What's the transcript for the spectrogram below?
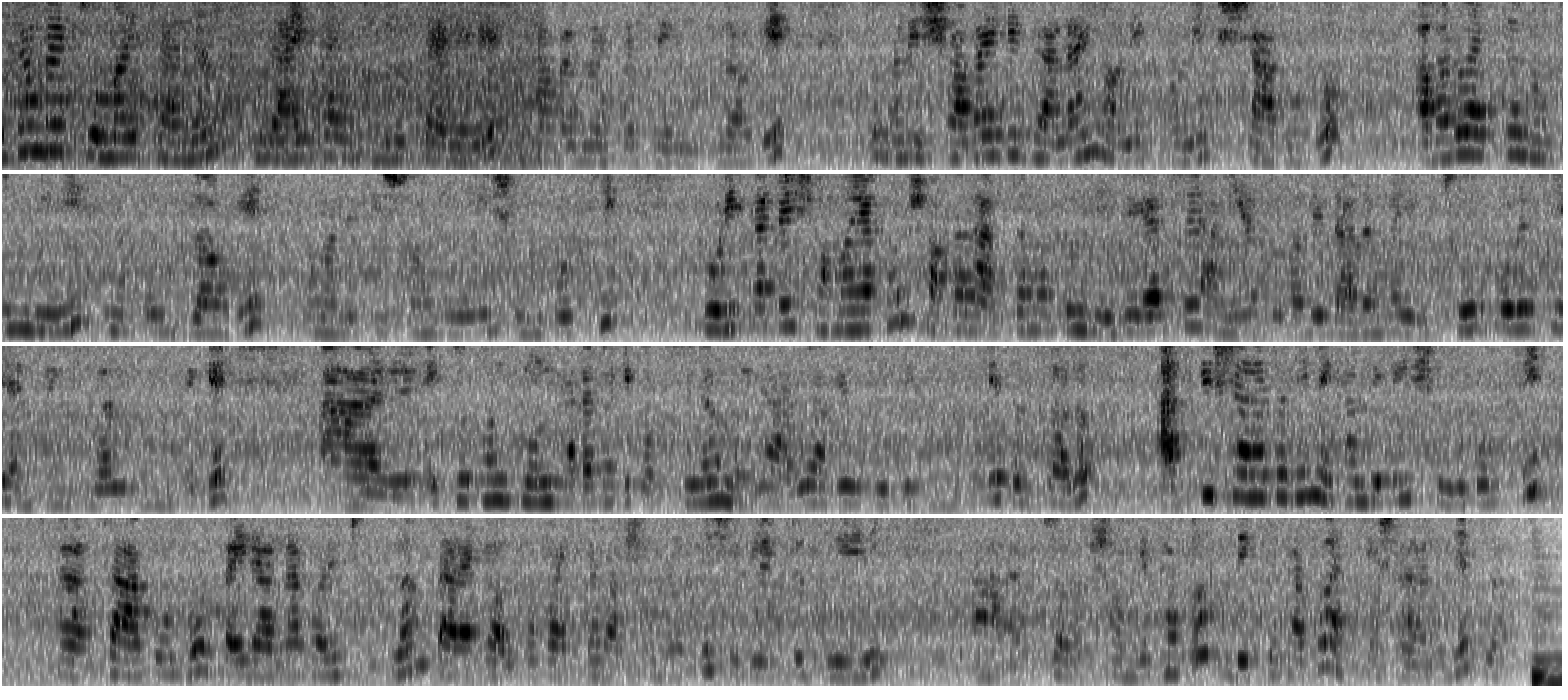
Welcome back to my channel life and me চ্যানেলে আবারও একটা ট্রেনিং ব্লগে তোমাদের সবাইকে জানাই অনেক অনেক স্বাগত। আবারও একটা নতুন দিনে, নতুন ব্লগে তোমাদেরকে সঙ্গে নিয়ে শুরু করছি। ঘড়ির কাটায় সময় এখন, সকাল আটটা মতন বেজে গেছে। আমি আর তোমাদের দাদাভাই উঠেও পড়েছি অ্যাজ ইউজুয়াল ঘুম থেকে। আর একটুক্ষণ ফোন ঘাটাঘাটি করছিলাম, নইলে আরও আগে উঠেছি ঘুম থেকে। তো চলো, আজকের সারাটা দিন এখান থেকেই শুরু করছি। চা করব, তাই রান্নাঘরে ঢুকলাম। তার আগে অল্প কয়েকটা বাসন আছে, সেগুলো একটু ধুয়ে নিই আর চলো, সঙ্গে থাকো, দেখতে থাকো আজকে সারাদিনের ব্লগ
